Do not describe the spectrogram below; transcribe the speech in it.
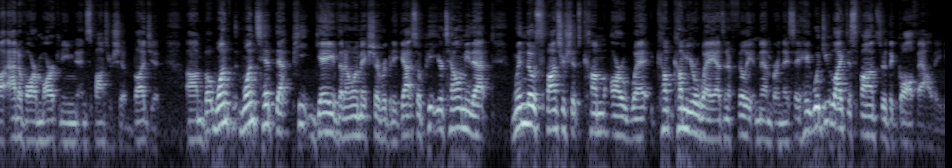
uh, out of our marketing and sponsorship budget. Um, but one one tip that Pete gave that I want to make sure everybody got. So Pete, you're telling me that when those sponsorships come our way, come come your way as an affiliate member, and they say, "Hey, would you like to sponsor the golf outing?"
